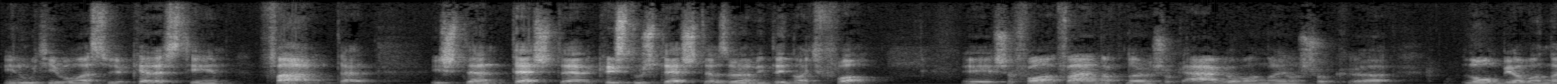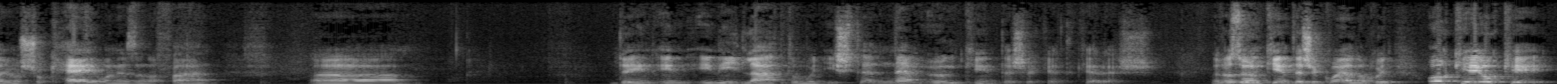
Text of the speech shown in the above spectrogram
én úgy hívom ezt, hogy a keresztény fán, tehát Isten teste, Krisztus teste az olyan, mint egy nagy fa és a fa, fának nagyon sok ága van, nagyon sok uh, lombja van, nagyon sok hely van ezen a fán. Uh, de én, én, én így látom, hogy Isten nem önkénteseket keres. Mert az önkéntesek olyanok, hogy oké, okay, oké, okay,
